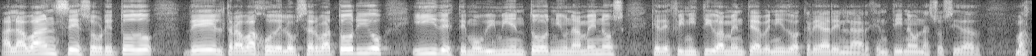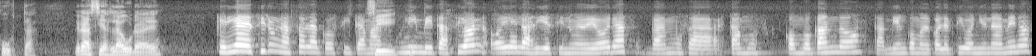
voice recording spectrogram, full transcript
al avance, sobre todo, del trabajo del observatorio y de este movimiento Ni Una Menos que definitivamente ha venido a crear en la Argentina una sociedad más justa. Gracias, Laura. ¿eh? Quería decir una sola cosita más. Una invitación, hoy a las 19 horas vamos a, estamos convocando, también como el colectivo Ni Una Menos,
